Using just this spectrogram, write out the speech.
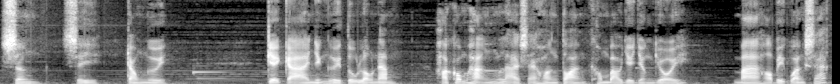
sân, si trong người. Kể cả những người tu lâu năm họ không hẳn là sẽ hoàn toàn không bao giờ giận dỗi, mà họ biết quan sát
